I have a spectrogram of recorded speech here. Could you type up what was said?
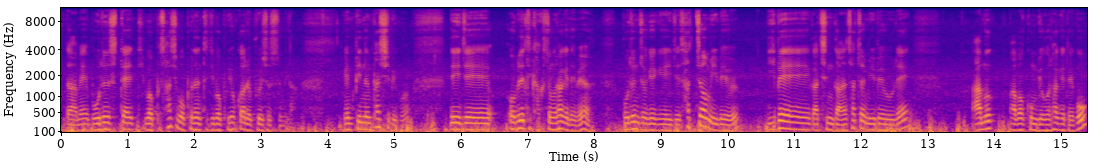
그 다음에 모든 스탯 디버프 45% 디버프 효과를 부여줬습니다. MP는 80이고요. 근데 이제 어빌리티 각성을 하게 되면 모든 적에게 이제 4.2배율 2배가 증가한 4.2배율의 암흑 마법 공격을 하게 되고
